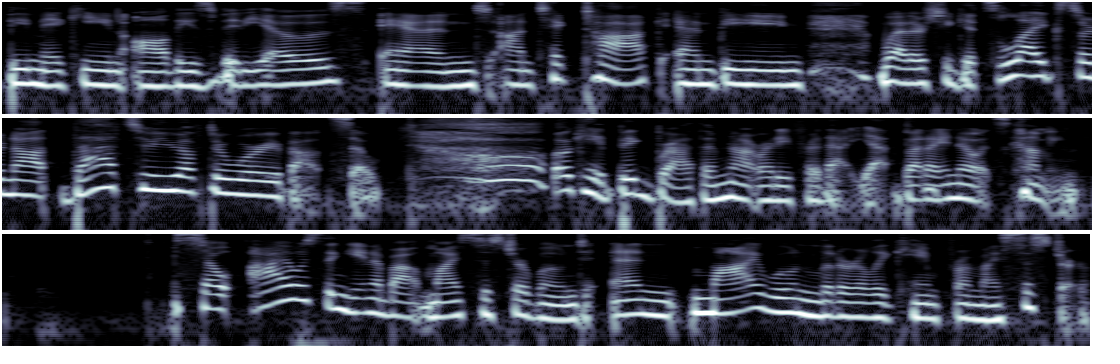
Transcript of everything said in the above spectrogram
be making all these videos and on TikTok and being whether she gets likes or not. That's who you have to worry about. So, okay, big breath. I'm not ready for that yet, but I know it's coming. So I was thinking about my sister wound, and my wound literally came from my sister.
